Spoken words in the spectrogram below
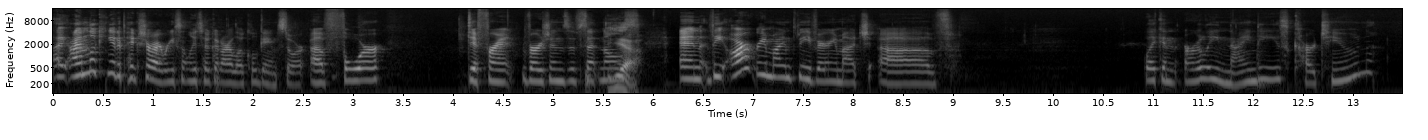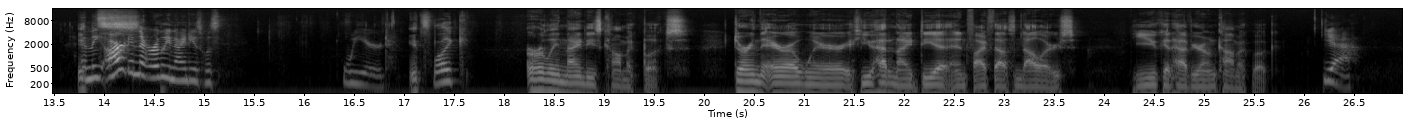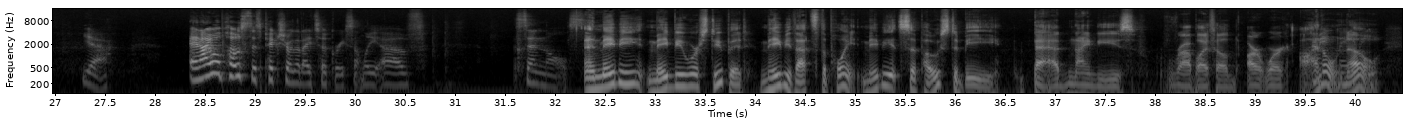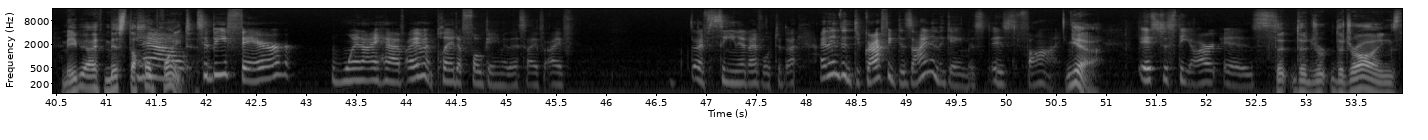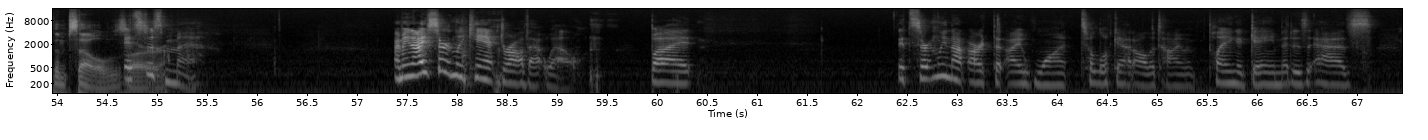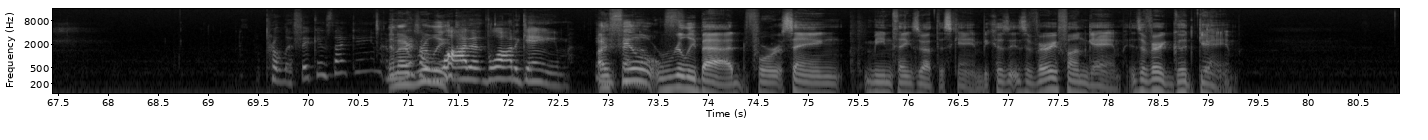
I, I'm looking at a picture I recently took at our local game store of four different versions of Sentinels. Yeah. And the art reminds me very much of like an early 90s cartoon. And the art in the early 90s was weird. it's like early 90s comic books during the era where if you had an idea and $5,000, you could have your own comic book. Yeah. Yeah. And I will post this picture that I took recently of Sentinels. And maybe maybe we're stupid. Maybe that's the point. Maybe it's supposed to be bad 90s Rob Liefeld artwork. I, mean, don't know. maybe. Maybe I've missed the whole point. to be fair, when I have I haven't played a full game of this. I've I've I've seen it. I've looked at that. I think the graphic design in the game is is fine. Yeah. It's just the art is The the the drawings themselves it's are just meh. I mean, I certainly can't draw that well, but it's certainly not art that I want to look at all the time. Playing a game that is as prolific as that game. I mean, And I there's really- a lot of lot of game. I feel really bad for saying mean things about this game because it's a very fun game. It's a very good game.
